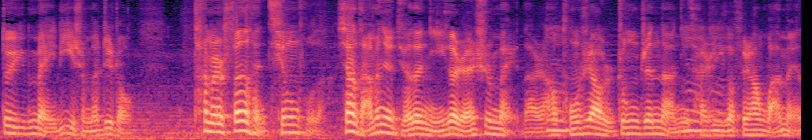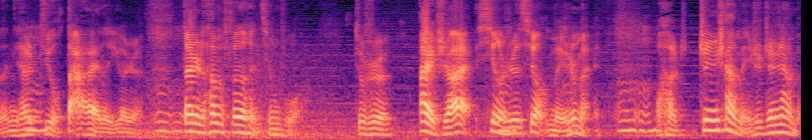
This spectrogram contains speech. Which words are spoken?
对于美丽什么这种，他们是分得很清楚的。像咱们就觉得你一个人是美的，然后同时要是忠贞的，你才是一个非常完美的，你才是具有大爱的一个人。但是他们分得很清楚，就是爱是爱，性是性，美是美。嗯嗯，啊，真善美是真善美，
